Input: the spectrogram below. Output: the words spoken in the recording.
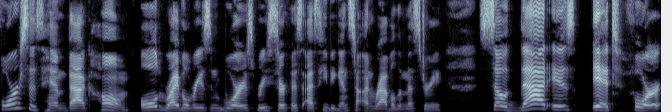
forces him back home. Old rivalries and wars resurface as he begins to unravel the mystery. So that is it for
